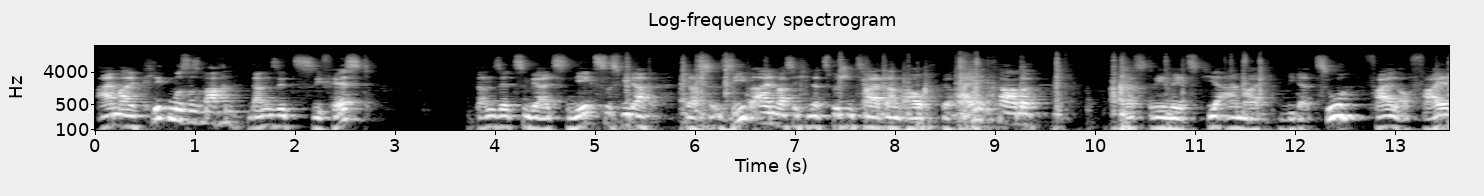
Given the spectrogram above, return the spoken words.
Einmal Klick muss es machen, dann sitzt sie fest. Dann setzen wir als nächstes wieder das Sieb ein, was ich in der Zwischenzeit dann auch gereinigt habe. Das drehen wir jetzt hier einmal wieder zu, Pfeil auf Pfeil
